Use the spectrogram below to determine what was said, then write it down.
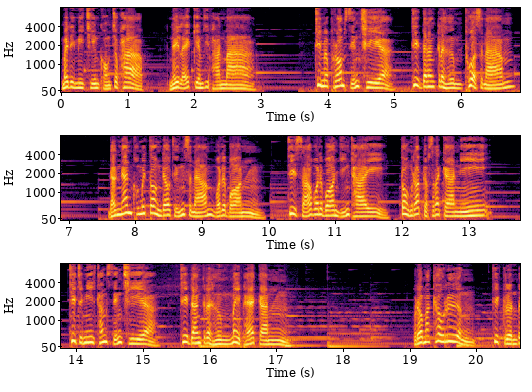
ไม่ได้มีทีมของเจ้าภาพ ในหลายเกมที่ผ่านมา ที่มาพร้อมเสียงเชียร์ที่ดังกระหึ่มทั่วสนาม ดังนั้นคงไม่ต้องเดาถึงสนามวอลเลย์บอล ที่สาววอลเลย์บอลหญิงไทยต้องรับกับสถานการณ์นี้ ที่จะมีทั้งเสียงเชียร์ ที่ดังกระหึ่มไม่แพ้กัน เรามาเข้าเรื่องที่เกริ่นไป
